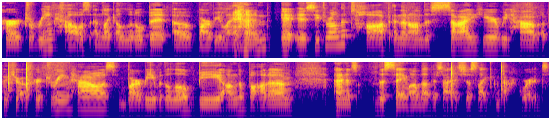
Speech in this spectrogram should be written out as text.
her dream house and like a little bit of Barbie land. It is see-through on the top and then on the side here we have a picture of her dream house, Barbie with a little bee on the bottom and it's the same on the other side. It's just like backwards.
